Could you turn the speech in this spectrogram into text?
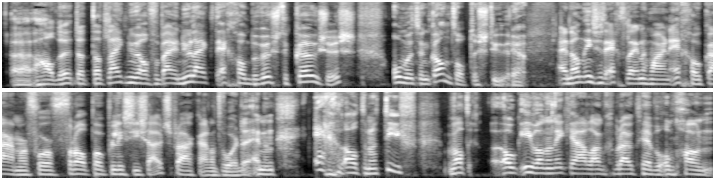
eh, hadden, dat, dat lijkt nu al voorbij. Nu lijkt het echt gewoon bewuste keuzes om het een kant op te sturen. Ja. En dan is het echt alleen nog maar een echokamer voor vooral populistische uitspraken aan het worden. En een echt alternatief, wat ook Iwan en ik jarenlang gebruikt hebben om gewoon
